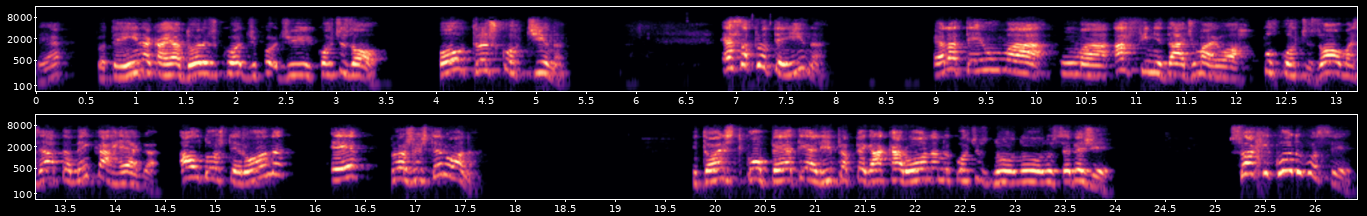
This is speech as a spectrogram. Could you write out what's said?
né? Proteína carreadora de, de, de cortisol, ou transcortina. Essa proteína ela tem uma, uma afinidade maior por cortisol, mas ela também carrega aldosterona e progesterona. Então, eles competem ali para pegar carona no, no, no, no CBG. Só que quando você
